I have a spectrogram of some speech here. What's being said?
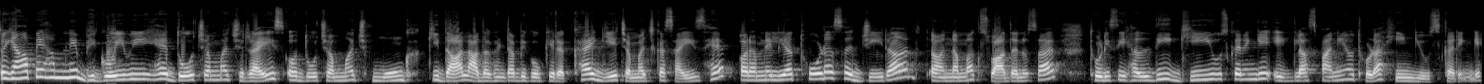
तो यहाँ पे हमने भिगोई हुई है दो चम्मच राइस और दो चम्मच मूंग की दाल, आधा घंटा भिगो के रखा है। ये चम्मच का साइज़ है और हमने लिया थोड़ा सा जीरा नमक स्वाद अनुसार। थोड़ी सी हल्दी, घी यूज़ करेंगे, एक गिलास पानी और थोड़ा हींग यूज़ करेंगे।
